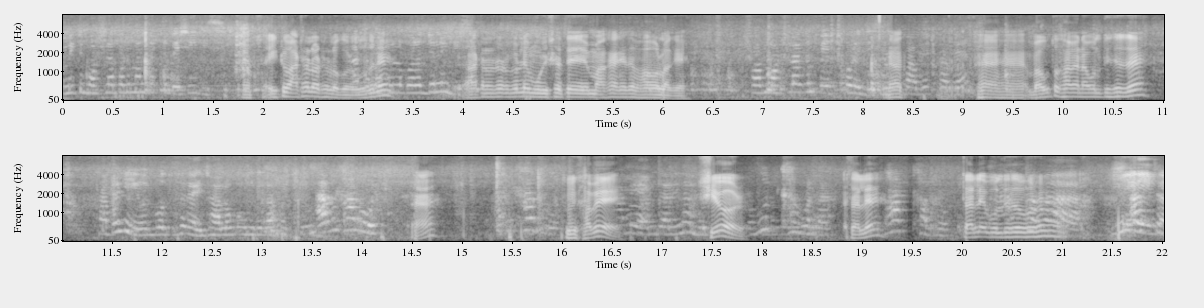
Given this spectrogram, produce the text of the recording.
আমি একটু মশলা পরিমাণটা একটু বেশিই দিচ্ছি। আচ্ছা একটু আঠালো আঠালো করো বুঝলে? আঠালো আঠালো করলে মুড়ির সাথে মাখা খেতে ভালো লাগে। সব মশলা একদম পেস্ট করে দিচ্ছি না। বাবু খাবে। হ্যাঁ হ্যাঁ বাবু তো খাবে না বলতেছে যে? খাবে নি ওই বলতে যাই ঝালও কম দিলাম একটু। আমি খাব। হ্যাঁ? তুমি খাবে? খাবে, আমি জানি না। শিওর বুট খাব। না তাহলে তাহলে আচ্ছা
